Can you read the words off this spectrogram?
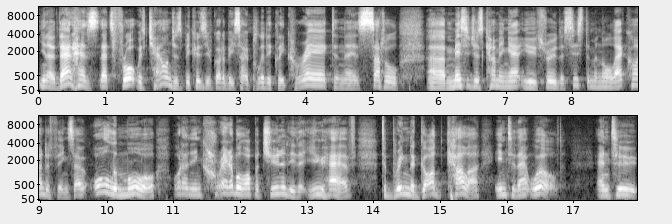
you know, that has, that's fraught with challenges because you've got to be so politically correct and there's subtle uh, messages coming at you through the system and all that kind of thing. So all the more, what an incredible opportunity that you have to bring the God color into that world. and to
